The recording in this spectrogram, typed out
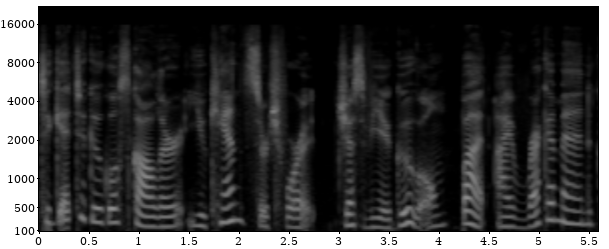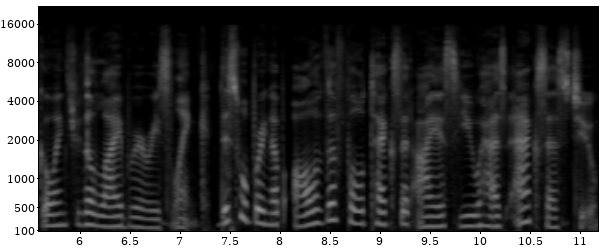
To get to Google Scholar, you can search for it just via Google, but I recommend going through the libraries link. This will bring up all of the full text that ISU has access to.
